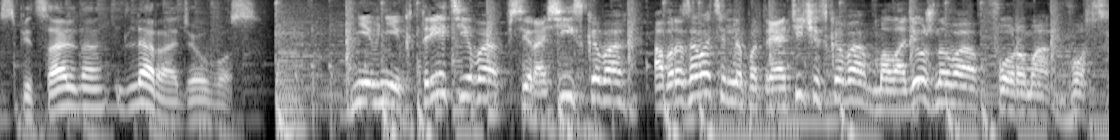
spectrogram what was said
Специально для Радио ВОЗ. Дневник третьего Всероссийского образовательно-патриотического молодежного форума ВОЗ.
